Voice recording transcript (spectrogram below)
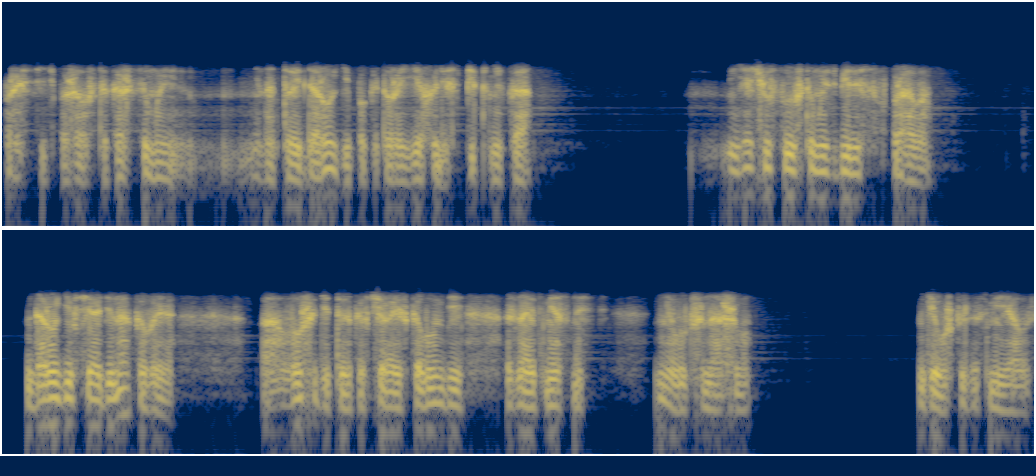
«Простите, пожалуйста, кажется, мы не на той дороге, по которой ехали с пикника. Я чувствую, что мы сбились вправо. Дороги все одинаковые, а лошади только вчера из Колумбии знают местность не лучше нашего». Девушка засмеялась.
